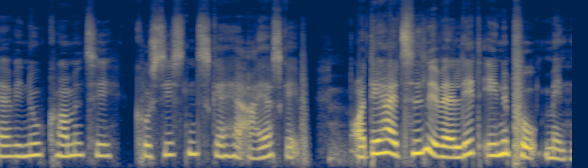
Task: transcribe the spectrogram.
er vi nu kommet til, kursisten skal have ejerskab. Og det har jeg tidligere været lidt inde på, men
